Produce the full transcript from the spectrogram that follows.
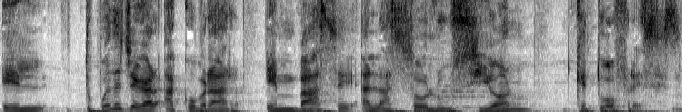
el, tú puedes llegar a cobrar en base a la solución que tú ofreces.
